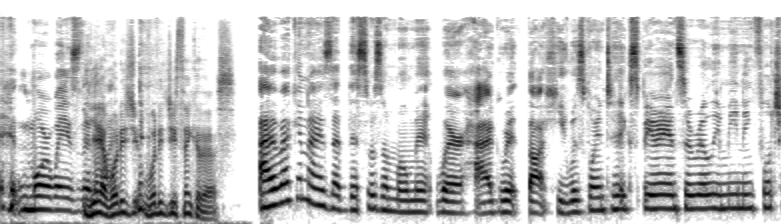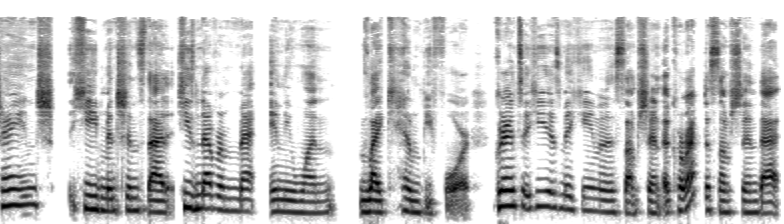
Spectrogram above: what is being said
in more ways than Yeah, one. what did you what did you think of this? I recognize that this was a moment where Hagrid thought he was going to experience a really meaningful change. He mentions that he's never met anyone like him before. Granted, he is making an assumption, a correct assumption that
